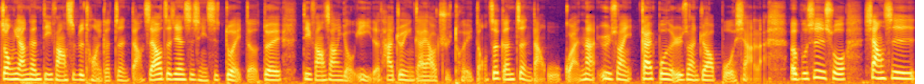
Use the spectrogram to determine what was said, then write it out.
中央跟地方是不是同一个政党，只要这件事情是对的，对地方上有益的，他就应该要去推动，这跟政党无关。那预算该拨的预算就要拨下来，而不是说像是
